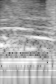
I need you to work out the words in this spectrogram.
Yeah.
